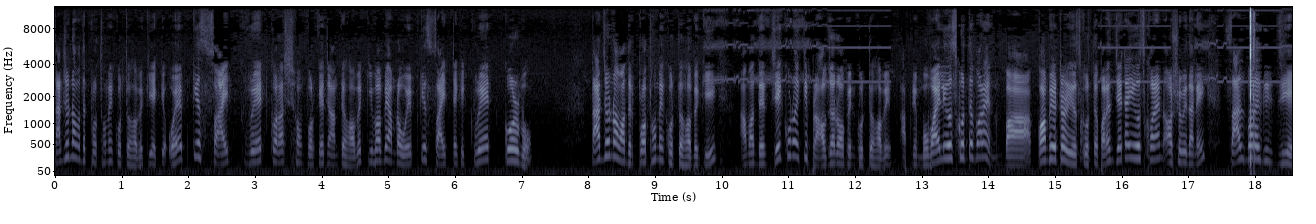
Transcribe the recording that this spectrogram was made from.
তার জন্য আমাদের প্রথমে করতে হবে কি, একটি ওয়েবকে সাইট ক্রিয়েট করার সম্পর্কে জানতে হবে। কীভাবে আমরা ওয়েবকে সাইটটাকে ক্রিয়েট করব? তার জন্য আমাদের প্রথমে করতে হবে কি, আমাদের যে কোনো একটি ব্রাউজার ওপেন করতে হবে। আপনি মোবাইল ইউজ করতে পারেন বা কম্পিউটার ইউজ করতে পারেন, যেটা ইউজ করেন, অসুবিধা নেই। সার্চ বারে গিয়ে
